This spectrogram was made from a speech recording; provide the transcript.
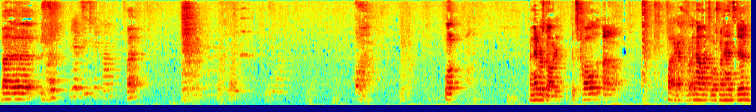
Dans le, je- juste, le petit tu peux prendre. ouais. Look, my neighbor's dog. It's called. Uh, I don't know. If I now, I have to wash my hands, dude.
